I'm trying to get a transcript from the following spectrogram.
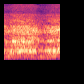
Governor!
